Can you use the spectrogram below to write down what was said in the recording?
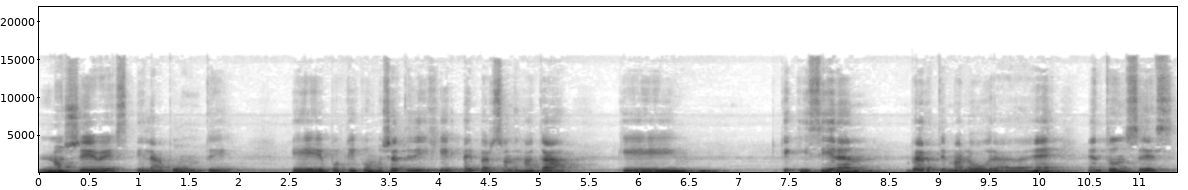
no lleves el apunte eh, porque como ya te dije, hay personas acá que, que quisieran verte malograda, ¿eh? Entonces,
